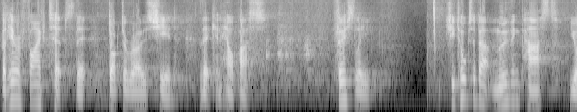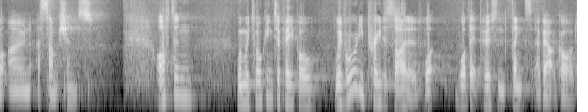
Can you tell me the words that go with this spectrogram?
But here are five tips that Dr. Rose shared that can help us. Firstly, she talks about moving past your own assumptions. Often, when we're talking to people, we've already pre decided what what that person thinks about God.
